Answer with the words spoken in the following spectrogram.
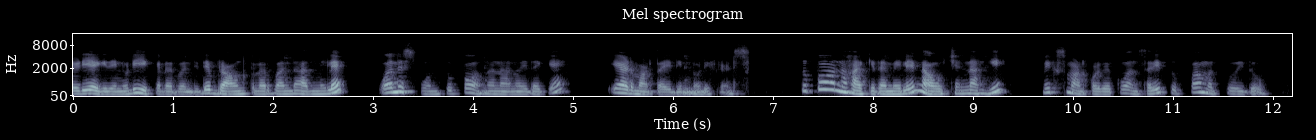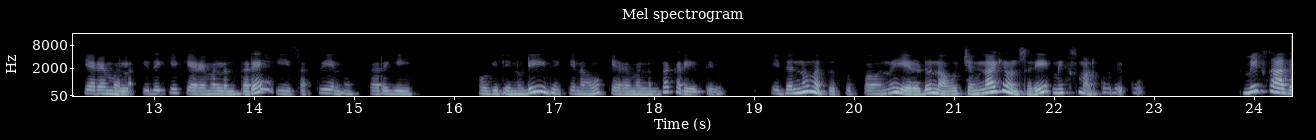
ರೆಡಿಯಾಗಿದೆ ನೋಡಿ ಈ ಕಲರ್ ಬಂದಿದೆ. ಬ್ರೌನ್ ಕಲರ್ ಬಂದಾದಮೇಲೆ ಒಂದು ಸ್ಪೂನ್ ತುಪ್ಪವನ್ನು ನಾನು ಇದಕ್ಕೆ ಆ್ಯಡ್ ಮಾಡ್ತಾ ಇದ್ದೀನಿ ನೋಡಿ ಫ್ರೆಂಡ್ಸ್ ತುಪ್ಪವನ್ನು ಹಾಕಿದ ಮೇಲೆ ನಾವು ಚೆನ್ನಾಗಿ ಮಿಕ್ಸ್ ಮಾಡ್ಕೊಳ್ಬೇಕು. ಒಂದ್ಸರಿ ತುಪ್ಪ ಮತ್ತು ಇದು ಕೆರೆಮಲ್ ಇದಕ್ಕೆ ಕೆರೆಮಲ್ ಅಂತಾರೆ. ಈ ಸಕ್ಕರೆಯನ್ನು ಕರಗಿ ಹೋಗಿದೆ ನೋಡಿ. ಇದಕ್ಕೆ ನಾವು ಕೆರೆಮಲ್ ಅಂತ ಕರೆಯುತ್ತೇವೆ. ಇದನ್ನು ಮತ್ತು ತುಪ್ಪವನ್ನು ಎರಡು ನಾವು ಚೆನ್ನಾಗಿ ಒಂದ್ಸರಿ ಮಿಕ್ಸ್ ಮಾಡ್ಕೊಳ್ಬೇಕು. ಮಿಕ್ಸ್ ಆದ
